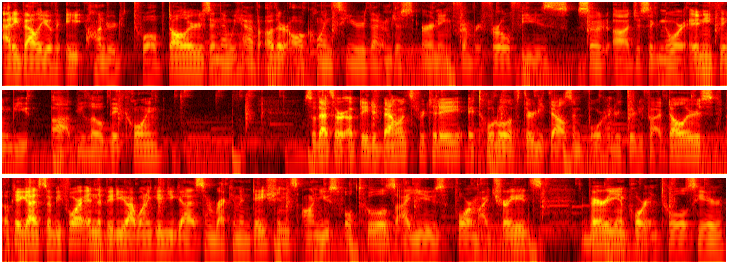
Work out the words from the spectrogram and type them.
at a value of $812. And then we have other altcoins here that I'm just earning from referral fees. So uh, just ignore anything be, uh, below Bitcoin. So that's our updated balance for today, a total of $30,435. Okay guys, so before I end the video, I wanna give you guys some recommendations on useful tools I use for my trades. Very important tools here.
